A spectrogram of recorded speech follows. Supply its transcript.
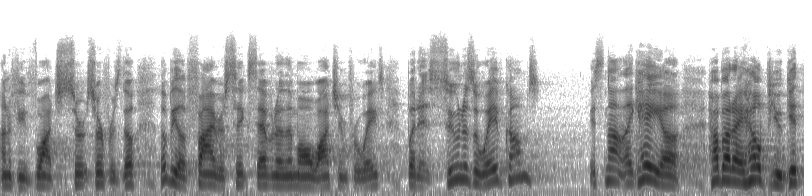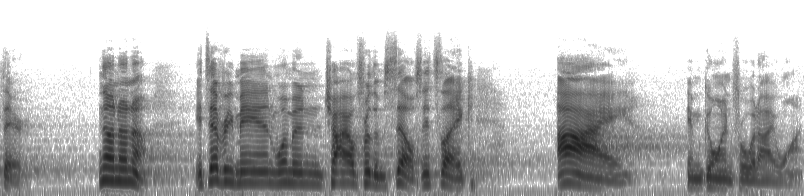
I don't know if you've watched sur- surfers. There'll, there'll be like five or six, seven of them all watching for waves. But as soon as a wave comes, it's not like, hey, uh, how about I help you get there? No, no, no. It's every man, woman, child for themselves. It's like, I am going for what I want.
